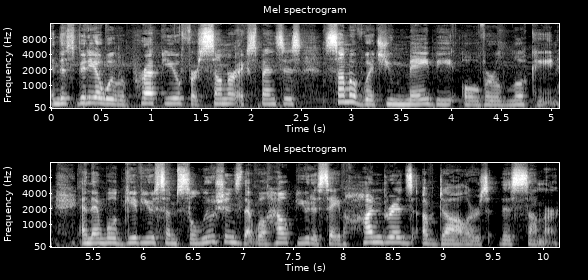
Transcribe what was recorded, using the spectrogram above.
In this video, we will prep you for summer expenses, some of which you may be overlooking. And then we'll give you some solutions that will help you to save hundreds of dollars this summer.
